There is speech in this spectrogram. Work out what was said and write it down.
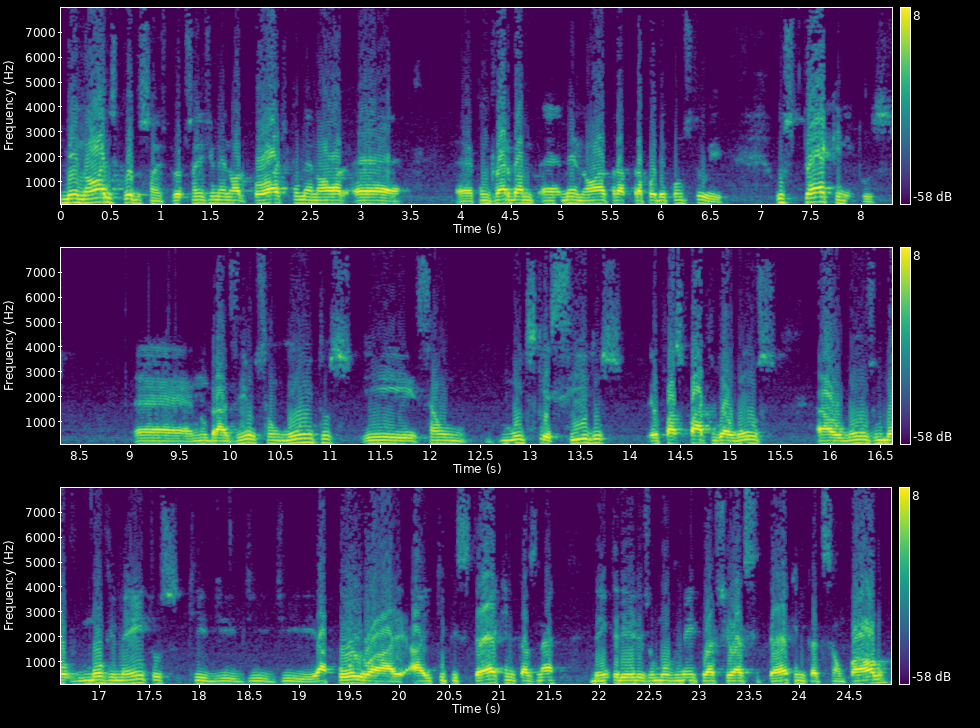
menores produções, produções de menor porte, com menor, é, é, com verba é, menor para poder construir. Os técnicos é, no Brasil são muitos e são muito esquecidos. Eu faço parte de alguns alguns movimentos que de, de, de apoio a, a, equipes técnicas, né? Dentre eles o movimento SOS Técnica de São Paulo,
